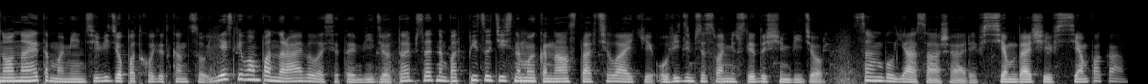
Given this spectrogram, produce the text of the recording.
Ну а на этом моменте видео подходит к концу. Если вам понравилось это видео, то обязательно подписывайтесь на мой канал, ставьте лайки. Увидимся с вами в следующем видео. С вами был я, Саша Ари. Всем удачи и всем пока.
